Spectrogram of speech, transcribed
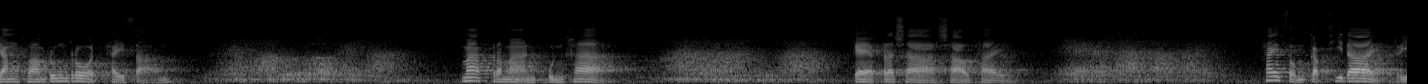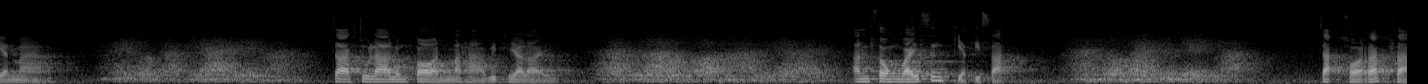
ยังความรุ่งโรจน์ไพศาลมากประมาณคุณค่า แก่ประชาชาวไทย ให้สมกับที่ได้เรียนมา จากจุฬาลงกรณ์มหาวิทยาลัย อันทรงไว้ซึ่งเกียรติศักดิ์จะขอรักษา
